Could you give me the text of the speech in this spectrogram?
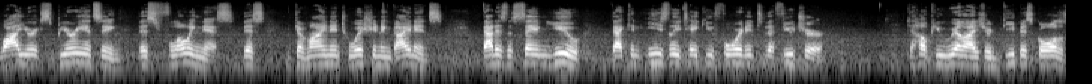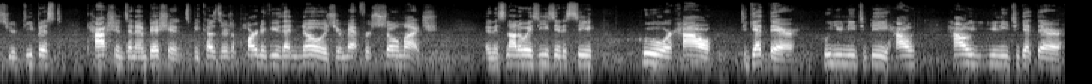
while you're experiencing this flowingness, this divine intuition and guidance that is the same you that can easily take you forward into the future to help you realize your deepest goals, your deepest passions and ambitions, because there's a part of you that knows you're meant for so much. And it's not always easy to see who or how to get there, who you need to be, how how you need to get there,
